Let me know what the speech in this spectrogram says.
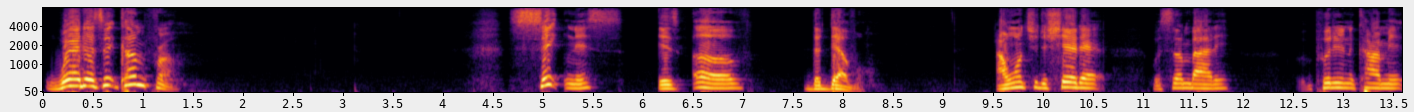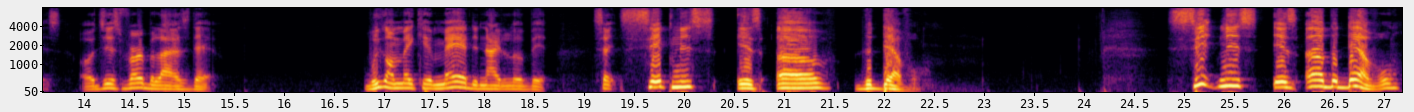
where does it come from? Sickness is of the devil. I want you to share that with somebody, put it in the comments, or just verbalize that. We're going to make him mad tonight a little bit. Say, sickness is of the devil. Sickness is of the devil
